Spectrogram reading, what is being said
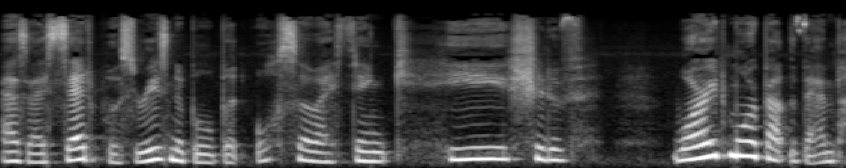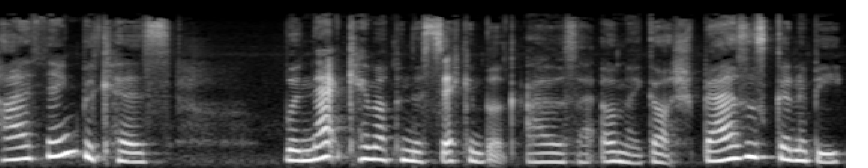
as I said, was reasonable, but also I think he should have worried more about the vampire thing because when that came up in the second book, I was like, oh my gosh, Baz is going to be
